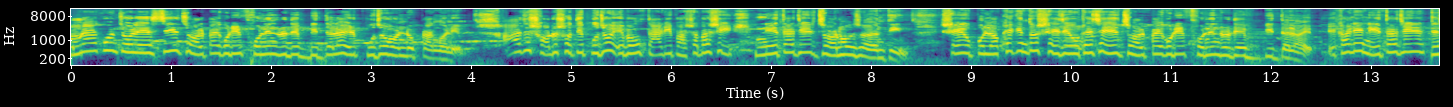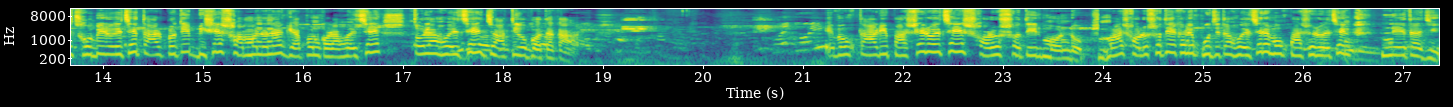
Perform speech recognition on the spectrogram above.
আমরা এখন চলে এসেছি জলপাইগুড়ির ফণীন্দ্রদেব বিদ্যালয়ের পুজো মণ্ডপ প্রাঙ্গণে। আজ সরস্বতী পুজো এবং তারই পাশাপাশি নেতাজির জন্ম জয়ন্তী সেই উপলক্ষে কিন্তু সেজে উঠেছে জলপাইগুড়ির ফণীন্দ্রদেব বিদ্যালয়। এখানে নেতাজির যে ছবি রয়েছে, তার প্রতি বিশেষ সম্মাননা জ্ঞাপন করা হয়েছে, তোলা হয়েছে জাতীয় পতাকা। এবং তারই পাশে রয়েছে সরস্বতীর মণ্ডপ। মা সরস্বতী এখানে পূজিতা হয়েছেন এবং পাশে রয়েছেন নেতাজি।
